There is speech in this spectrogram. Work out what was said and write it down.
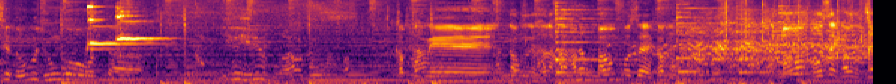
진짜 너무 좋은 거 먹었다. 이거 이름 뭐야? 감독님, 감독님 한, 한, 한 번만 보세요. 감독님. 한번 보세요. 감독님. 자,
